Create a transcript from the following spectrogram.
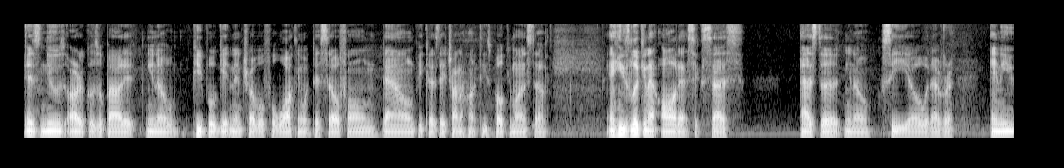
It's news articles about it. You know, people getting in trouble for walking with their cell phone down because they're trying to hunt these Pokemon and stuff. And he's looking at all that success as the, you know, CEO or whatever. And he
